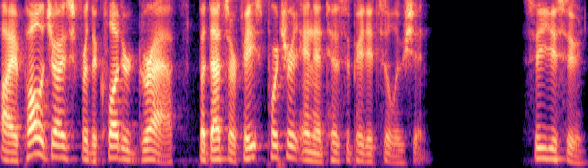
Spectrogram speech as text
I apologize for the cluttered graph, but that's our phase portrait and anticipated solution. See you soon.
